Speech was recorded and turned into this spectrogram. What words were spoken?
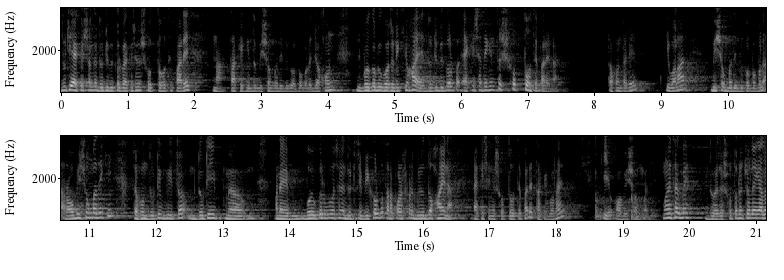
দুটি একই সঙ্গে, দুটি বিকল্প একই সঙ্গে সত্য হতে পারে না। তাকে কিন্তু বিসংবাদী বিকল্প বলে। যখন বৈকল্পিক বচনে কী হয়, দুটি বিকল্প একই সাথে কিন্তু সত্য হতে পারে না, তখন তাকে কি বলা হয়? বিসংবাদী বিকল্প বলে। আর অবিসংবাদী কি? যখন দুটি দুটি মানে বৈকল্প বচনে দুটি যে বিকল্প, তারা পরস্পরের বিরুদ্ধ হয় না। একই সঙ্গে সত্য হতে পারে, তাকে বলা হয় কি? অবিসংবাদী। মনে থাকবে দু হাজার সতেরো চলে গেল।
